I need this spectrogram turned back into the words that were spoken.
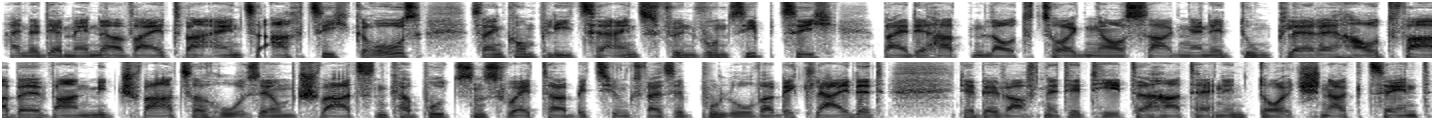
Einer der Männer war etwa 1,80 groß, sein Komplize 1,75. Beide hatten laut Zeugenaussagen eine dunklere Hautfarbe, waren mit schwarzer Hose und schwarzen Kapuzensweater Sweater bzw. Pullover bekleidet. Der bewaffnete Täter hatte einen deutschen Akzent.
